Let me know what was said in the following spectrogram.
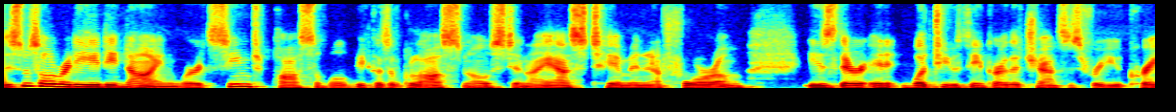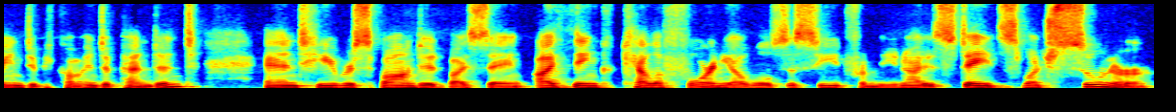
This was already 89, where it seemed possible because of Glasnost. And I asked him in a forum, is there, any, what do you think are the chances for Ukraine to become independent? And he responded by saying, I think California will secede from the United States much sooner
